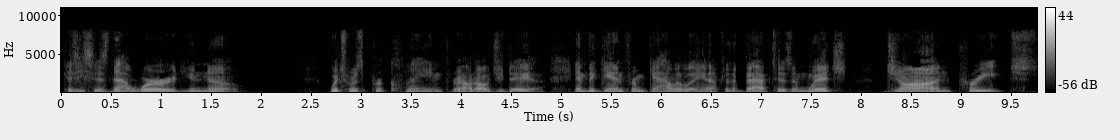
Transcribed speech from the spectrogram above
Because he says, That word you know, which was proclaimed throughout all Judea, and began from Galilee after the baptism which John preached.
